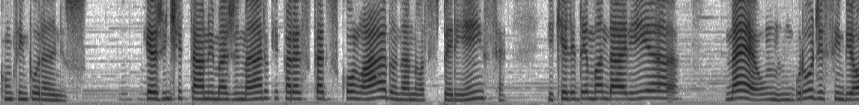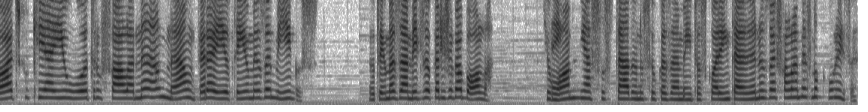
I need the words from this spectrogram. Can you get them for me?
contemporâneos. Que a gente está no imaginário que parece estar tá descolado da nossa experiência e que ele demandaria né, um, grude simbiótico que aí o outro fala: não, não, peraí, eu tenho meus amigos. Eu tenho meus amigos, eu quero jogar bola que um homem assustado no seu casamento aos 40 anos vai falar a mesma coisa.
